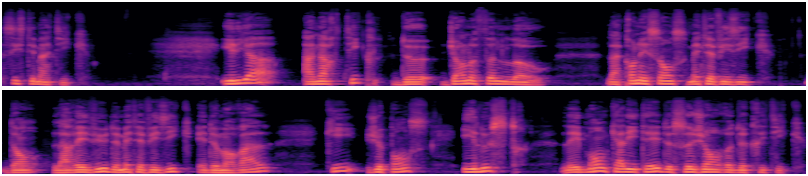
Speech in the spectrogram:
systématique. Il y a un article de Jonathan Lowe, La connaissance métaphysique, dans la revue de métaphysique et de morale, qui, je pense, illustre les bonnes qualités de ce genre de critique.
